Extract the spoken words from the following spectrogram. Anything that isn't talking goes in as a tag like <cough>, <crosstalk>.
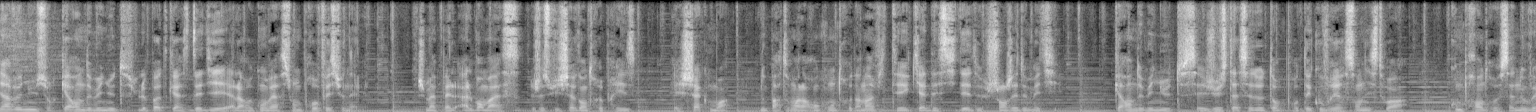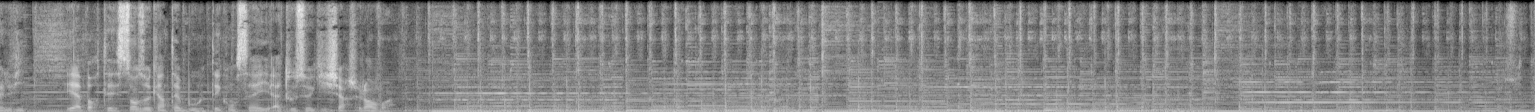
Bienvenue sur 42 minutes, le podcast dédié à la reconversion professionnelle. Je m'appelle Alban Mas, je suis chef d'entreprise et chaque mois, nous partons à la rencontre d'un invité qui a décidé de changer de métier. 42 minutes, c'est juste assez de temps pour découvrir son histoire, comprendre sa nouvelle vie et apporter sans aucun tabou des conseils à tous ceux qui cherchent leur voie.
